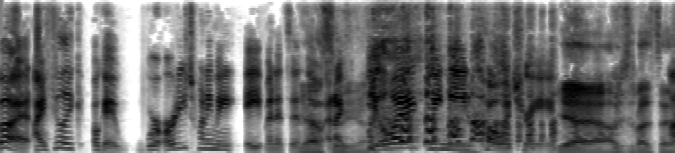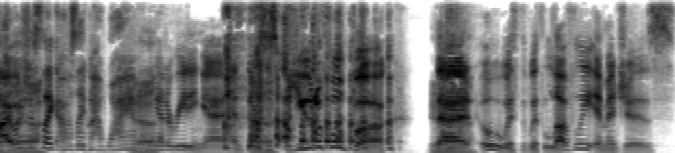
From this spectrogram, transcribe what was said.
but I feel like okay, we're already 28 minutes in Yeah, though, and so, I yeah. feel like we need poetry. yeah. I was just about to say that. I was yeah. just like, I was like, why haven't we had a reading yet? And there's this beautiful book that ooh with with lovely images.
